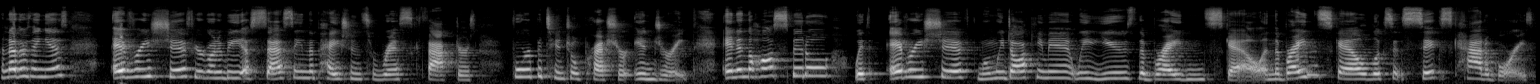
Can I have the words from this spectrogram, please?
Another thing is, every shift you're going to be assessing the patient's risk factors for a potential pressure injury. And in the hospital, with every shift, when we document, we use the Braden scale. And the Braden scale looks at six categories.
